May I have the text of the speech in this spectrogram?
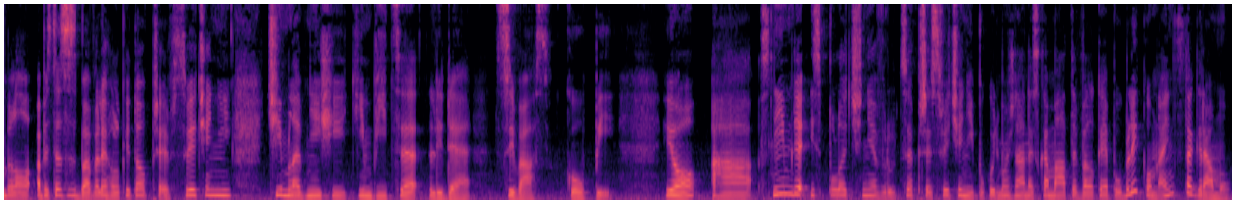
bylo, abyste se zbavili holky toho přesvědčení, čím levnější, tím více lidé si vás koupí. Jo, a s ním jde i společně v ruce přesvědčení. Pokud možná dneska máte velké publikum na Instagramu,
